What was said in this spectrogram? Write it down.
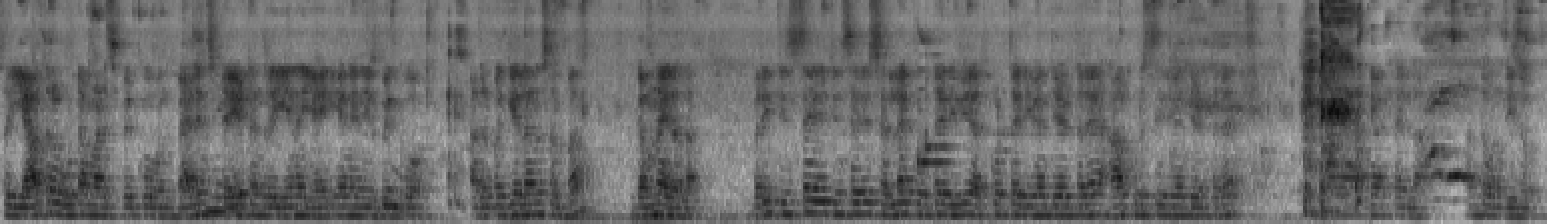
ಸೊ ಯಾವ ತರ ಊಟ ಮಾಡಿಸ್ಬೇಕು ಒಂದು ಬ್ಯಾಲೆನ್ಸ್ ಡಯಟ್ ಅಂದ್ರೆ ಏನ ಏನೇನ್ ಇರ್ಬೇಕು ಅದ್ರ ಬಗ್ಗೆ ಎಲ್ಲಾನು ಸ್ವಲ್ಪ ಗಮನ ಇರಲ್ಲ ಬರೀ ತಿನ್ಸ್ತಾ ಇದೀವಿ ಸೆರ್ಲಾಕ್ ಕೊಡ್ತಾ ಇದೀವಿ, ಅದ್ ಕೊಡ್ತಾ ಇದೀವಿ ಅಂತ ಹೇಳ್ತಾರೆ, ಹಾಲು ಕುಡಿಸ್ತಿದೀವಿ ಅಂತ ಹೇಳ್ತಾರೆ. ಆಗ್ತಾ ಇಲ್ಲ ಅಂತ ಒಂದು ಇದು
